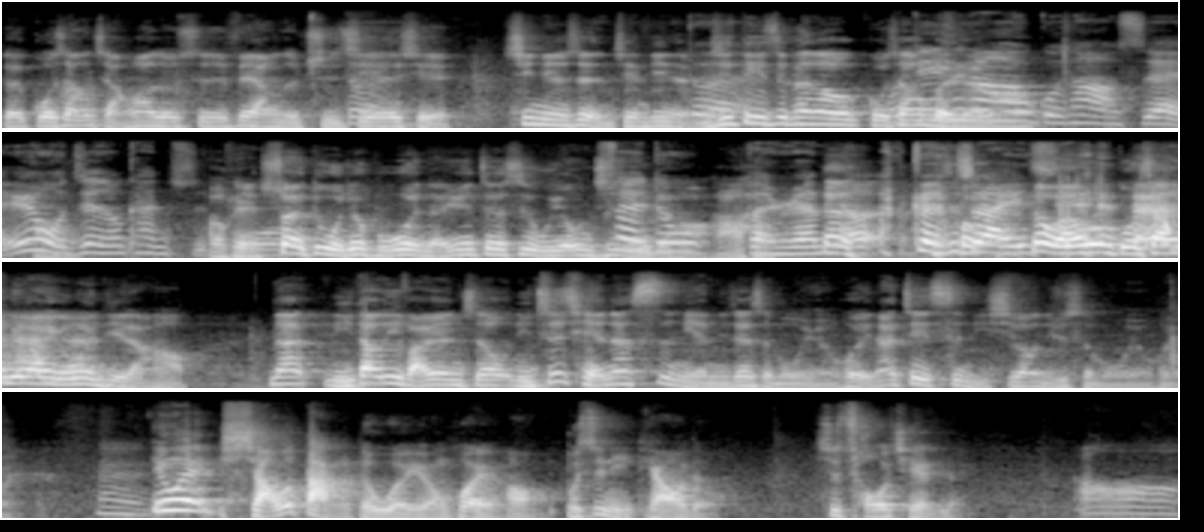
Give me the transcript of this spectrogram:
这国商讲话都是非常的直接，而且信念是很坚定的。你是第一次看到国昌本人吗次看到国昌老师哎、因为我之前都看直播。？OK，帅度我就不问了，因为这个是毋庸置疑的帅度哈。本人比但较 更帅一些。那我要问国昌另外一个问题了哈。那你到立法院之后，你之前那四年你在什么委员会？那这次你希望你去什么委员会？嗯因为小党的委员会哈，不是你挑的，是抽签的。哦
